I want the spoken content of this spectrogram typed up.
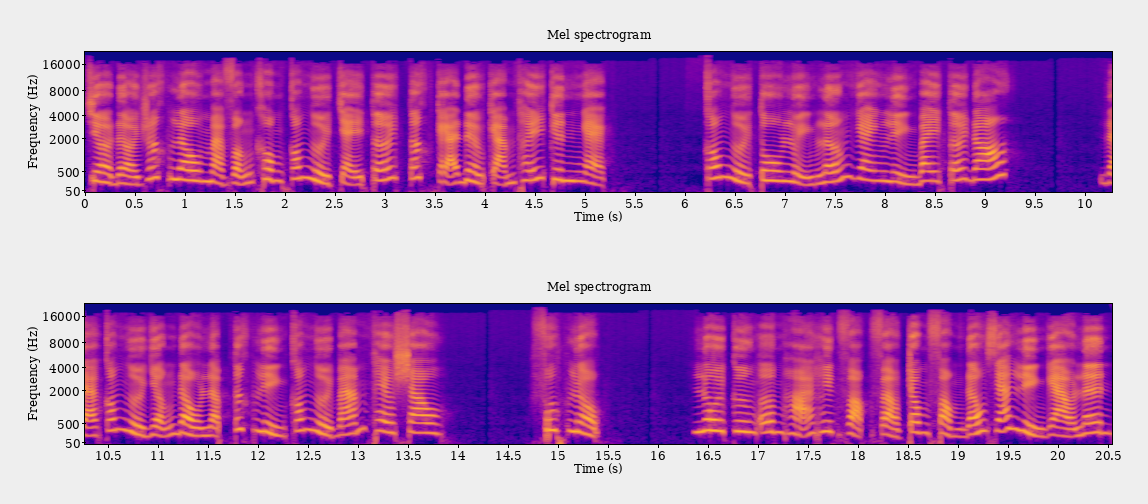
Chờ đợi rất lâu mà vẫn không có người chạy tới, tất cả đều cảm thấy kinh ngạc. Có người tu luyện lớn gan liền bay tới đó. Đã có người dẫn đầu lập tức liền có người bám theo sau. Phúc lột. Lôi cương ôm hỏa hiếp vọt vào trong phòng đấu giá liền gào lên.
